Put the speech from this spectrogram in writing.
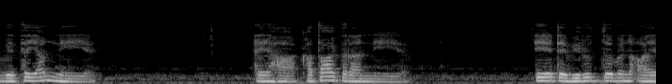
වෙත යන්නේය. ඇය හා කතා කරන්නේය. එයට විරුද්ධ වන අය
